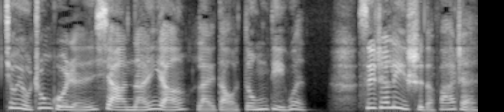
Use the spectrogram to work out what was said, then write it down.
就有中国人下南洋来到东帝汶。随着历史的发展，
